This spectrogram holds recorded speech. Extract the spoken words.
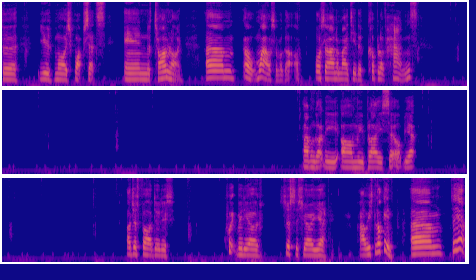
to use my swap sets in the timeline. Um, oh, what else have I got? I've also animated a couple of hands. I haven't got the arm replay set up yet. I just thought I'd do this quick video just to show you how he's looking. Um, so yeah,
